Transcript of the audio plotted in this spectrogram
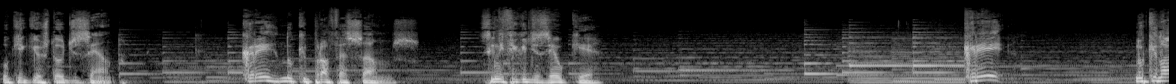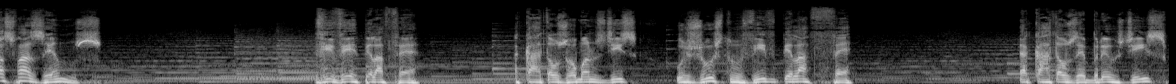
o que, que eu estou dizendo. Crer no que professamos significa dizer o quê? Crer no que nós fazemos. Viver pela fé. A carta aos Romanos diz: o justo vive pela fé. A carta aos Hebreus diz:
